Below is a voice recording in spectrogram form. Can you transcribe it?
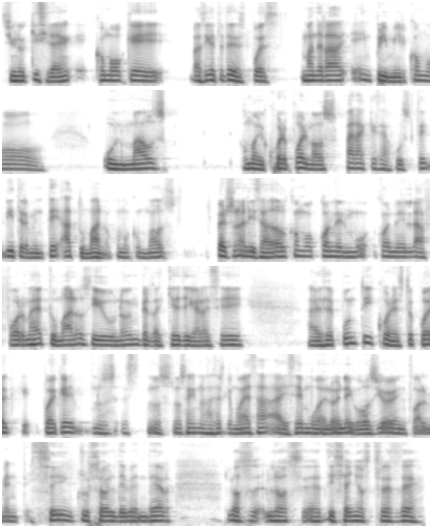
si uno quisiera, eh, como que básicamente después mandar a imprimir como un mouse, como el cuerpo del mouse para que se ajuste literalmente a tu mano, como que un mouse personalizado como con, el, con la forma de tu mano, si uno en verdad quiere llegar a ese a ese punto y con esto puede que, puede que nos, nos, no sé, nos acerquemos a, a, ese modelo de negocio eventualmente. Sí, incluso el de vender los, los eh, diseños 3D,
